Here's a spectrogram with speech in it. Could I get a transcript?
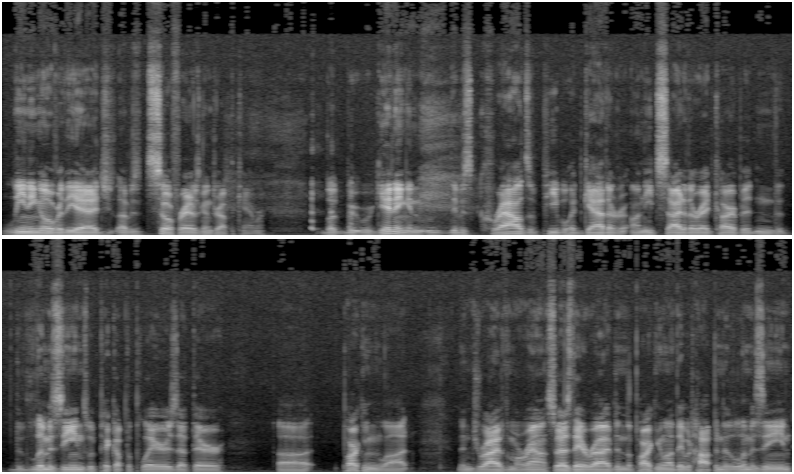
leaning over the edge. I was so afraid I was going to drop the camera but we were getting, and there was crowds of people had gathered on each side of the red carpet, and the, the limousines would pick up the players at their uh, parking lot, then drive them around. So as they arrived in the parking lot, they would hop into the limousine.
